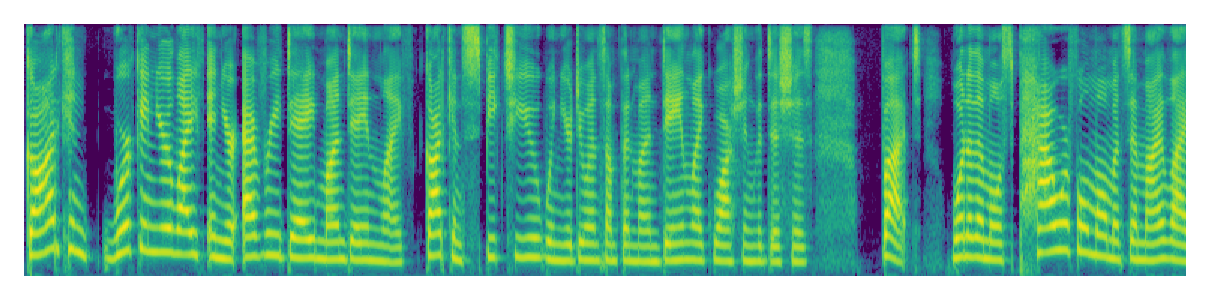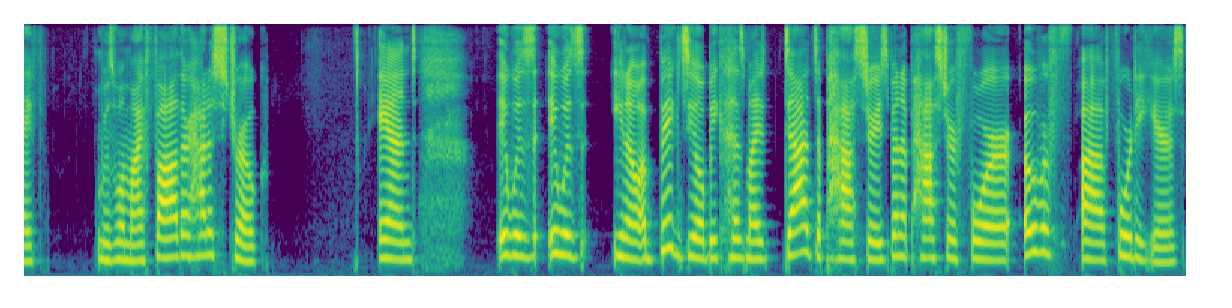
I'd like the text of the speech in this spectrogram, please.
God can work in your life in your everyday mundane life. God can speak to you when you're doing something mundane like washing the dishes. But one of the most powerful moments in my life was when my father had a stroke. And it was it was you know a big deal because my dad's a pastor. He's been a pastor for over uh, 40 years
